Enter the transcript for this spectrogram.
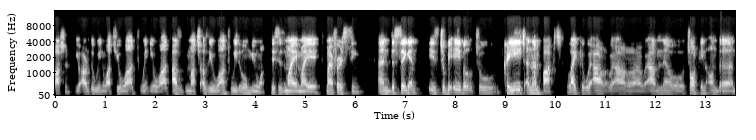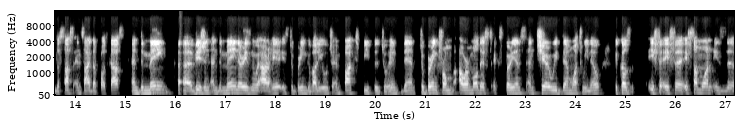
passion. You are doing what you want when you want, as much as you want, with whom you want. This is my my my first thing and the second is to be able to create an impact. Like we are we are we are now talking on the the SaaS Insider podcast. And the main uh, vision and the main reason we are here is to bring value to impact people to help them to bring from our modest experience and share with them what we know. Because if if uh, if someone is uh,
